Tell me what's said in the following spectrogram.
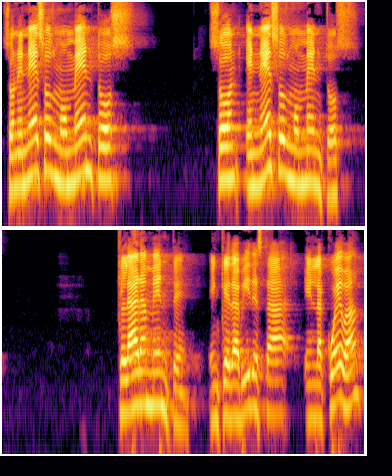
Son en esos momentos son en esos momentos claramente en que David está en la cueva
